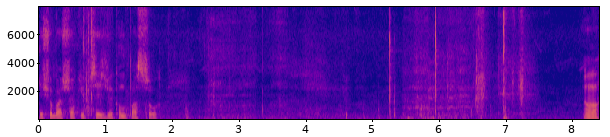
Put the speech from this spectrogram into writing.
Deixa eu baixar aqui pra vocês verem como passou. Ó.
